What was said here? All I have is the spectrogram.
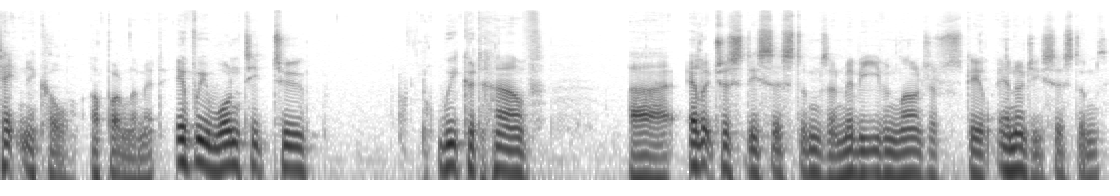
technical upper limit. If we wanted to, we could have uh, electricity systems and maybe even larger scale energy systems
